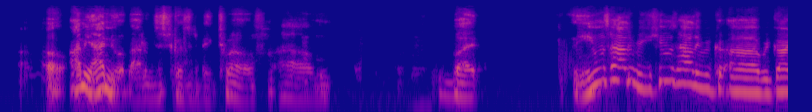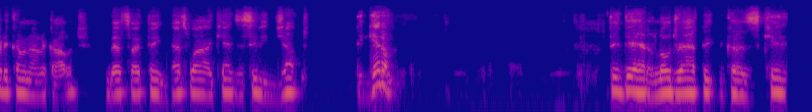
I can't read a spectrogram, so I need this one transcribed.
oh, I mean, I knew about him just because of the Big Twelve, um, but he was highly he was highly uh, regarded coming out of college. That's I think that's why Kansas City jumped to get him. I think they had a low draft pick because Ken,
